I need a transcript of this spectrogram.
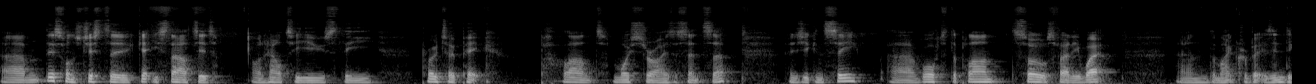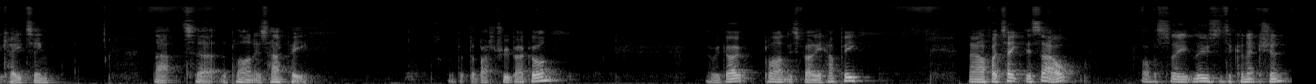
Um, this one's just to get you started on how to use the Proto-Pic plant moisturizer sensor. As you can see, uh, watered the plant, soil's fairly wet and the microbit is indicating that uh, the plant is happy. Just going to put the battery back on. There we go, plant is fairly happy. Now if I take this out, obviously it loses the connection,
